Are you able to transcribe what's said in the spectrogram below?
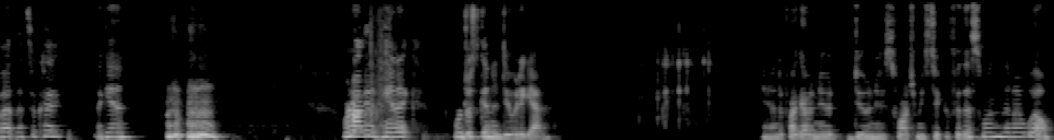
But that's okay. Again, we're not going to panic. We're just going to do it again. And if I got to do a new Swatch Me sticker for this one, then I will.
